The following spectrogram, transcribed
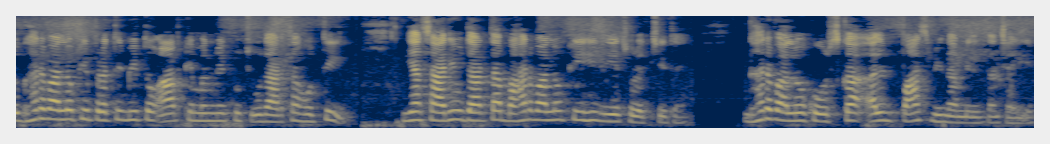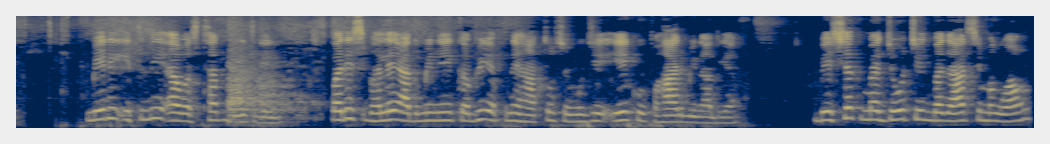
तो घर वालों के प्रति भी तो आपके मन में कुछ उदारता होती या सारी उदारता बाहर वालों के ही लिए सुरक्षित है। घर वालों को उसका अल्प पास भी ना मिलना चाहिए। मेरी इतनी अवस्था बीत गई, पर इस भले आदमी ने कभी अपने हाथों से मुझे एक उपहार भी ना दिया। बेशक मैं जो चीज़ बाज़ार से मंगवाऊँ,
